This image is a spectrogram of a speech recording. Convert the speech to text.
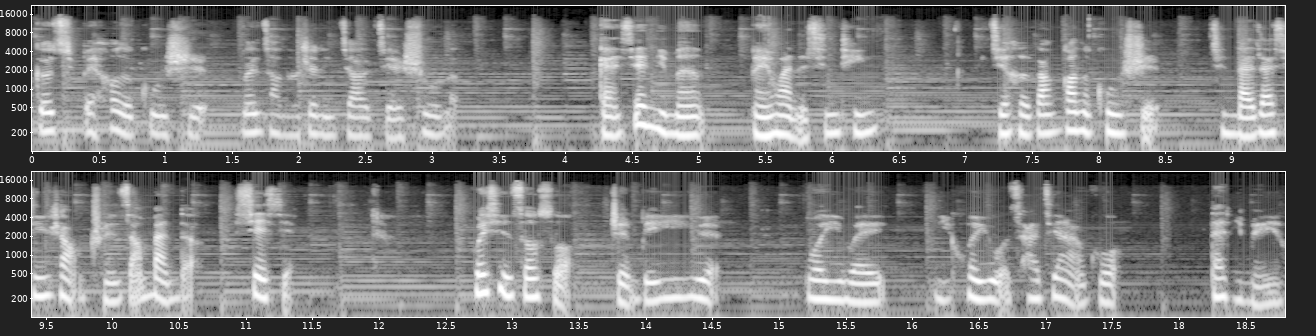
歌曲背后的故事分享到这里就要结束了，感谢你们每晚的倾听。结合刚刚的故事，请大家欣赏纯享版的，谢谢。微信搜索“枕边音乐”，我以为你会与我擦肩而过，但你没有。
